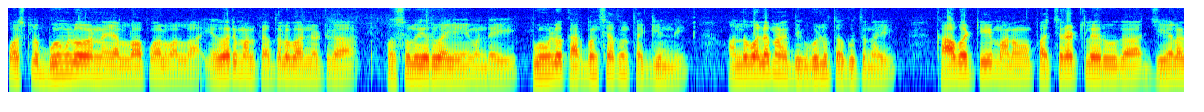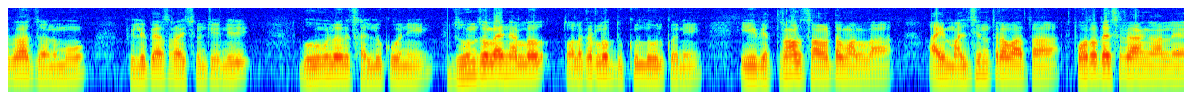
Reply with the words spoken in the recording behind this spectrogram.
పోస్టులు భూమిలో ఉన్న లోపాల వల్ల ఎవరి మన పెద్దలు పడినట్టుగా పశువులు ఎరువు ఏమి ఉండేవి. భూమిలో కార్బన్ శాతం తగ్గింది. అందువల్ల మనకు దిగుబడులు తగ్గుతున్నాయి. కాబట్టి మనం పచ్చిరట్ల ఎరువుగా జీలగా జనుము పిల్లిపేసరాయిస్ ఉంచేది భూమిలోకి చల్లుకొని జూన్ జూలై నెలలో తొలకరలో దుక్కులు తోలుకొని ఈ విత్తనాలు చల్లటం వల్ల అవి మలిసిన తర్వాత పూత దశ రాగానే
